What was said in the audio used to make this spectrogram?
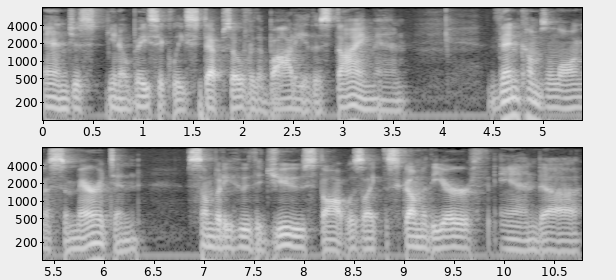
and just, you know, basically steps over the body of this dying man. Then comes along a Samaritan, somebody who the Jews thought was like the scum of the earth, and uh,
